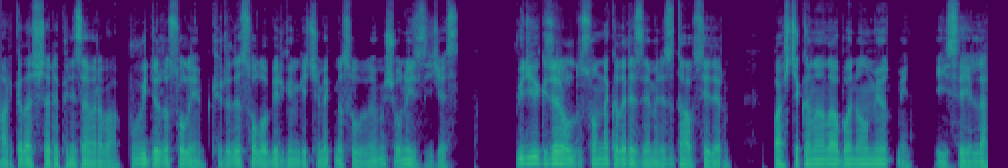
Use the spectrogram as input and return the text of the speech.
Arkadaşlar hepinize merhaba. Bu videoda soloyum. Kürede solo bir gün geçirmek nasıl oluyormuş onu izleyeceğiz. Video güzel oldu. Sonuna kadar izlemenizi tavsiye ederim. Başta kanala abone olmayı unutmayın. İyi seyirler.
